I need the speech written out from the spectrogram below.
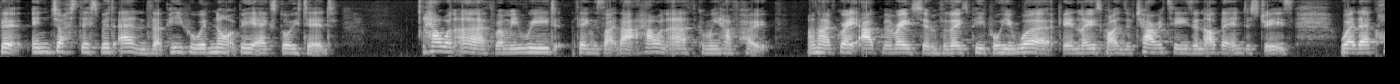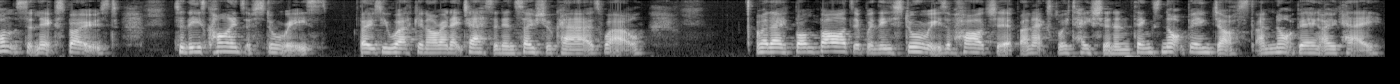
that injustice would end, that people would not be exploited. How on earth, when we read things like that, how on earth can we have hope? And I have great admiration for those people who work in those kinds of charities and other industries where they're constantly exposed to these kinds of stories. Those who work in our NHS and in social care as well, where they're bombarded with these stories of hardship and exploitation and things not being just and not being okay.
